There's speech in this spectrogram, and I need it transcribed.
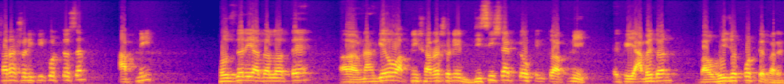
সরাসরি কি করতেছেন? আপনি ফৌজদারি আদালতে না গিয়েও আপনি সরাসরি ডিসি সাহেবকেও কিন্তু আপনি একটি আবেদন বা অভিযোগ করতে পারেন।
